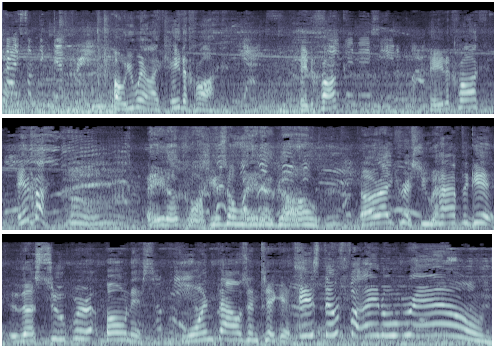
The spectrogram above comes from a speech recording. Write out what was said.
try something different. Oh, you went like eight o'clock. Yes. Eight o'clock? Eight o'clock. Eight o'clock? Eight o'clock. Eight o'clock is the way to go. All right, Chris, you have to get the super bonus. Okay. 1,000 tickets. It's the final round.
